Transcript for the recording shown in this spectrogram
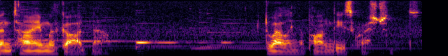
Spend time with God now, dwelling upon these questions.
